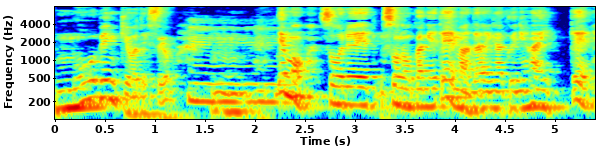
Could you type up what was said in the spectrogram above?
猛勉強ですよ。ううんで、も、それ、そのおかげで、まあ大学に入って、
